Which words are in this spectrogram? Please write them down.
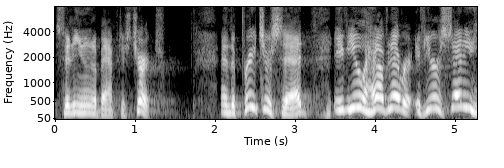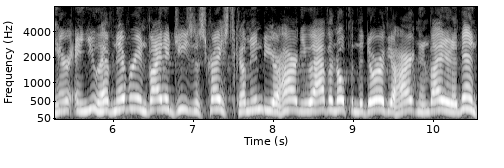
sitting in a Baptist church. And the preacher said, if you have never, if you're sitting here and you have never invited Jesus Christ to come into your heart, you haven't opened the door of your heart and invited him in,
